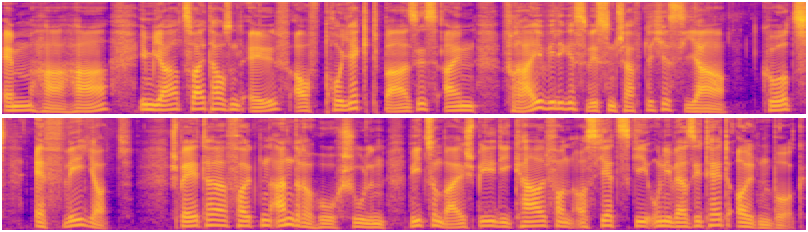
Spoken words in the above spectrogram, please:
MHH im Jahr 2011 auf Projektbasis ein freiwilliges wissenschaftliches Jahr, kurz FWJ. Später folgten andere Hochschulen, wie zum Beispiel die Karl von Ossietzky Universität Oldenburg.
